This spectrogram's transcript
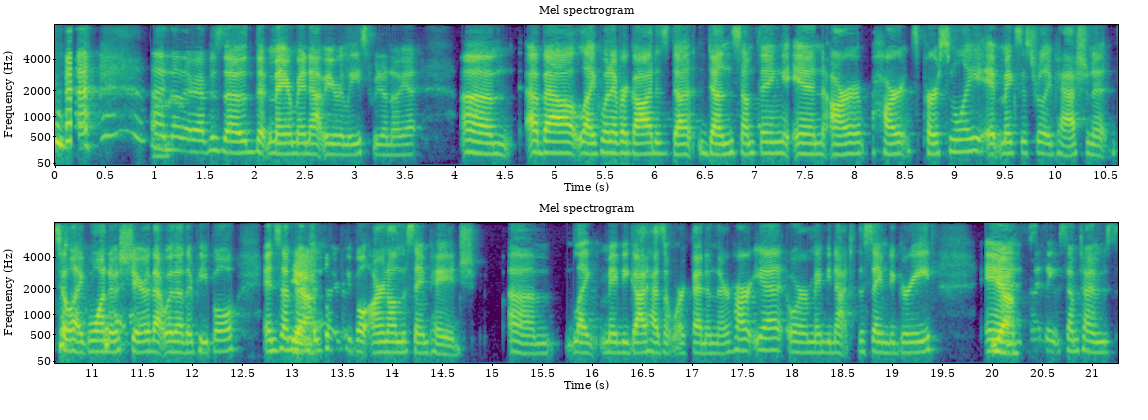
another episode that may or may not be released we don't know yet um about like whenever god has done done something in our hearts personally it makes us really passionate to like want to share that with other people and sometimes Yeah. other people aren't on the same page um like maybe god hasn't worked that in their heart yet or maybe not to the same degree and Yeah. i think sometimes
